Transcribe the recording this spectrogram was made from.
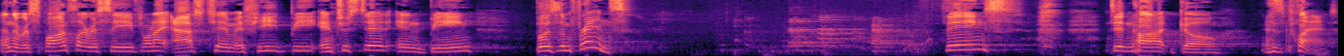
and the response I received when I asked him if he'd be interested in being bosom friends. Things did not go as planned.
